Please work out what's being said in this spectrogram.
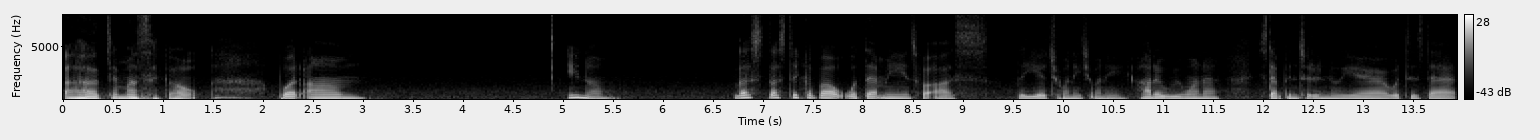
uh 10 months ago. But um you know, let's let's think about what that means for us, the year 2020. How do we want to step into the new year? What does that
